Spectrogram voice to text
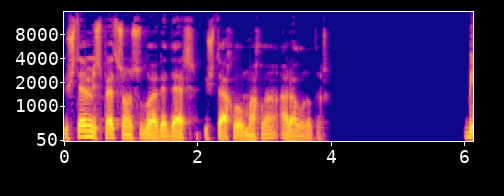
3-dən müsbət sonsuzluğa qədər 3 daxil olmaqla aralığıdır. B.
